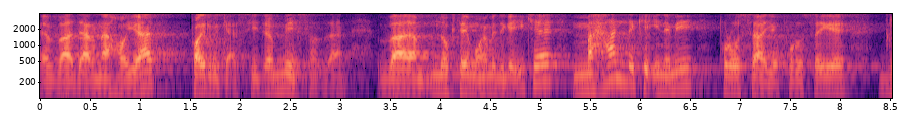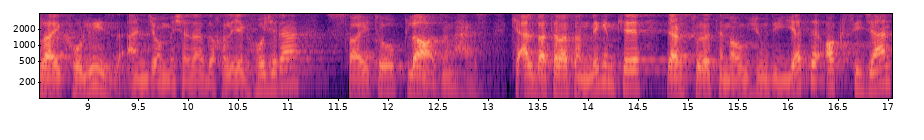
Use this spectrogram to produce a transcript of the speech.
و در نهایت pyruvic acid را می‌سازن. و نکته مهم دیگه ای که محل که اینمی پروسه یا پروسه گلایکولیز انجام میشه در داخل یک حجره سایتوپلازم هست که البته براتون میگیم که در صورت موجودیت اکسیژن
